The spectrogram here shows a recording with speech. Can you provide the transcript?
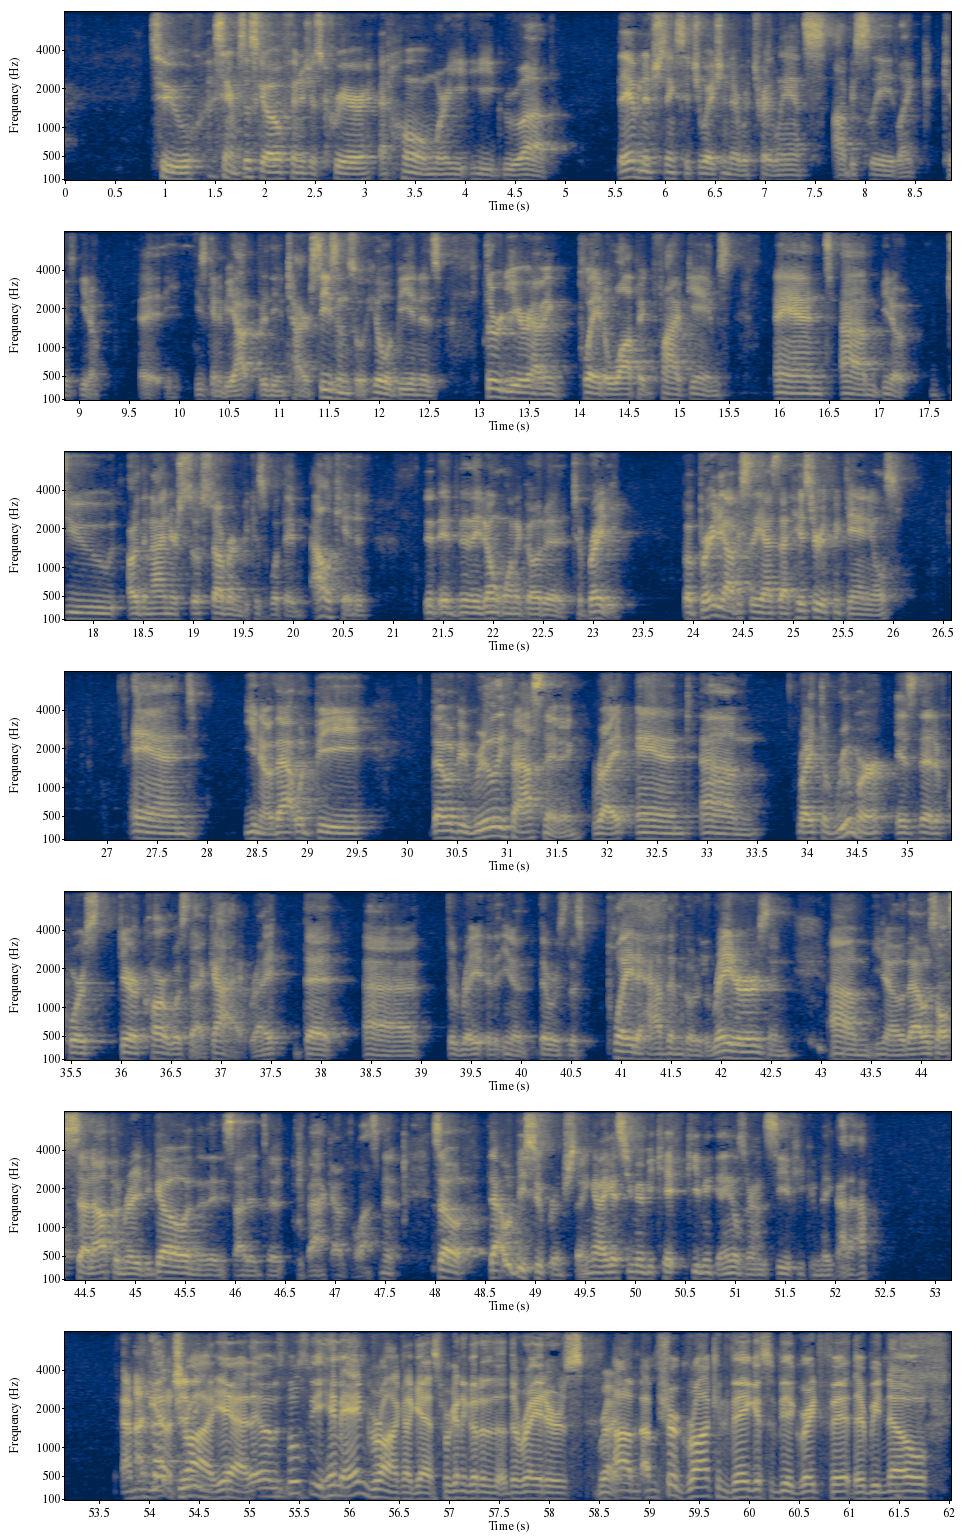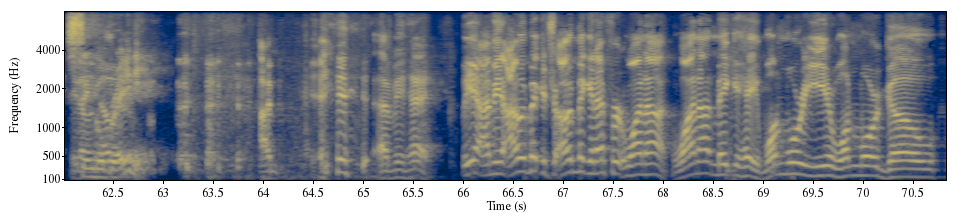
to San Francisco, finish his career at home where he, he grew up. They have an interesting situation there with Trey Lance, obviously, like because you know eh, he's going to be out for the entire season, so he'll be in his third year, having played a whopping five games. And um, you know, do are the Niners so stubborn because of what they've allocated that they, they don't want to go to to Brady? But Brady obviously has that history with McDaniels, and you know that would be that would be really fascinating, right? And um, right, the rumor is that of course Derek Carr was that guy, right? That uh, the rate, you know, there was this play to have them go to the Raiders, and um, you know that was all set up and ready to go, and then they decided to, to back out at the last minute. So that would be super interesting, and I guess you maybe keep, keep McDaniels around to see if you can make that happen. I mean, I you got to try. Yeah, it was supposed to be him and Gronk. I guess we're going to go to the, the Raiders. Right. Um, I'm sure Gronk in Vegas would be a great fit. There'd be no single know, no, Brady. I'm, I mean, hey, but yeah, I mean, I would make a, I would make an effort. Why not? Why not make it? Hey, one more year, one more go.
